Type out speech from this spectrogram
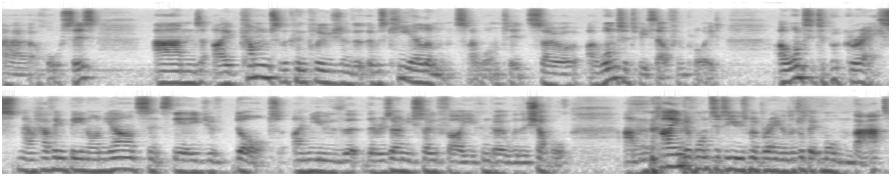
uh, horses and I'd come to the conclusion that there was key elements I wanted. So I wanted to be self-employed. I wanted to progress. Now, having been on yards since the age of dot, I knew that there is only so far you can go with a shovel, and kind of wanted to use my brain a little bit more than that.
